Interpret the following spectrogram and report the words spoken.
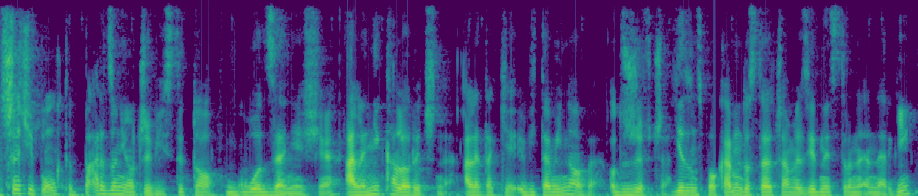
Trzeci punkt, bardzo nieoczywisty, to głodzenie się, ale nie kaloryczne, ale takie witaminowe, odżywcze. Jedząc pokarm dostarczamy z jednej strony energii,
